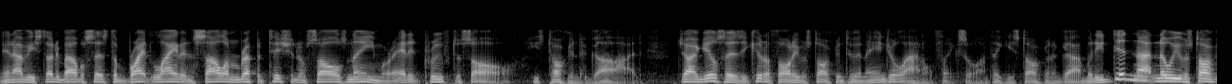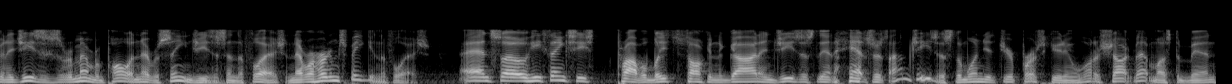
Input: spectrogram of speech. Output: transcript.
The NIV Study Bible says the bright light and solemn repetition of Saul's name were added proof to Saul. He's talking to God. John Gill says he could have thought he was talking to an angel. I don't think so. I think he's talking to God. But he did not know he was talking to Jesus. Remember, Paul had never seen Jesus in the flesh, never heard him speak in the flesh. And so he thinks he's probably talking to God, and Jesus then answers, I'm Jesus, the one that you're persecuting. What a shock that must have been.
